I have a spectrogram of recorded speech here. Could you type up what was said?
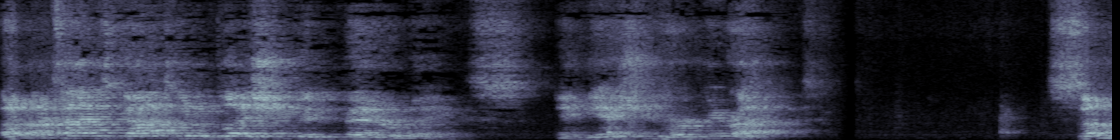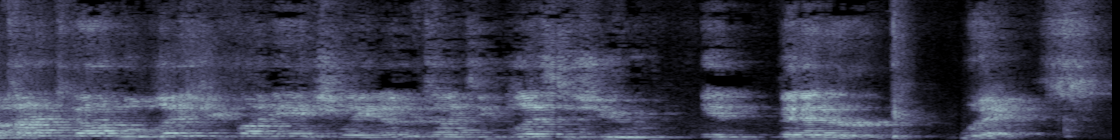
Other times God's going to bless you in better ways. And yes, you heard me right. Sometimes God will bless you financially, and other times He blesses you in better ways.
